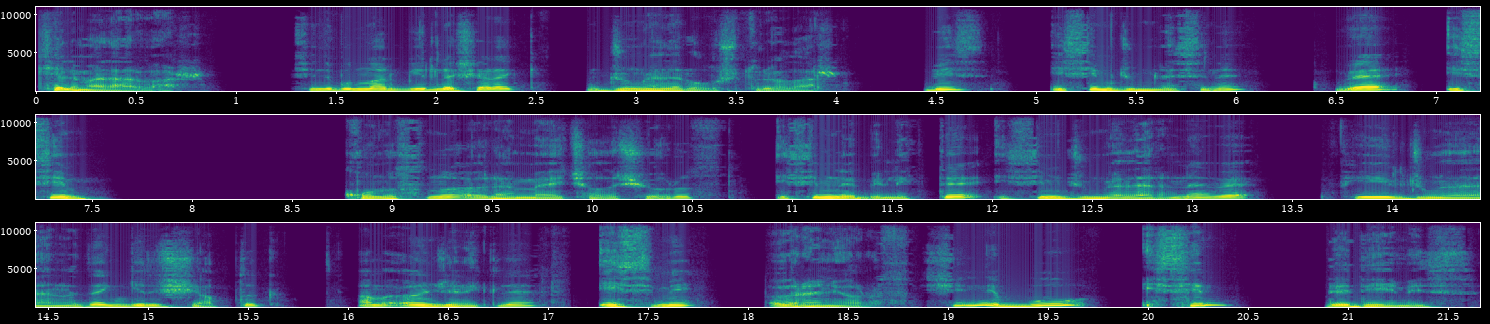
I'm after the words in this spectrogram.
kelimeler var. Şimdi bunlar birleşerek cümleler oluşturuyorlar. Biz isim cümlesini ve isim konusunu öğrenmeye çalışıyoruz. İsimle birlikte isim cümlelerine ve fiil cümlelerine de giriş yaptık. Ama öncelikle ismi öğreniyoruz. Şimdi bu isim dediğimiz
